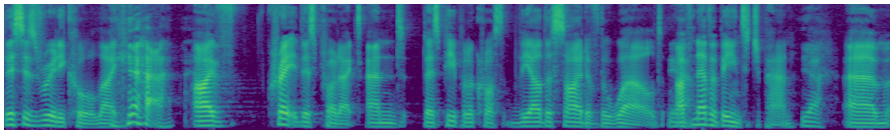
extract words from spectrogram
this is really cool. Like yeah, I've created this product, and there's people across the other side of the world. Yeah. I've never been to Japan. yeah. Um,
